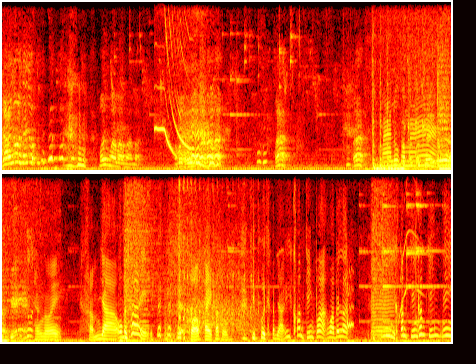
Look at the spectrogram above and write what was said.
อย่าโยนอย่าโยนมาลูกมามามามาเอามามามามามามามาลูกเอามาเออช้างน้อยขำยาวโอ้ไม่ใช่ ขออภัยครับผม ที่พูดคำหยาบอีข้อมจริงพ่อว่าไปเลยนี่ข้อมจริงข้อมจริงนี่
